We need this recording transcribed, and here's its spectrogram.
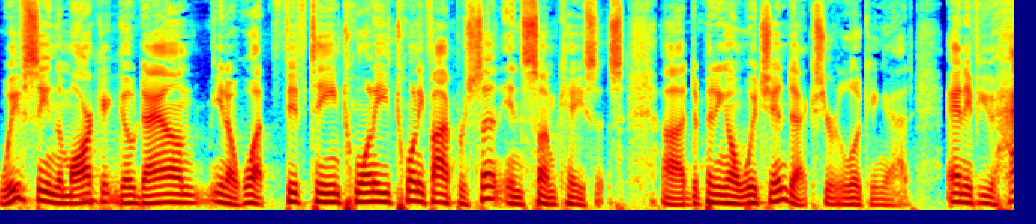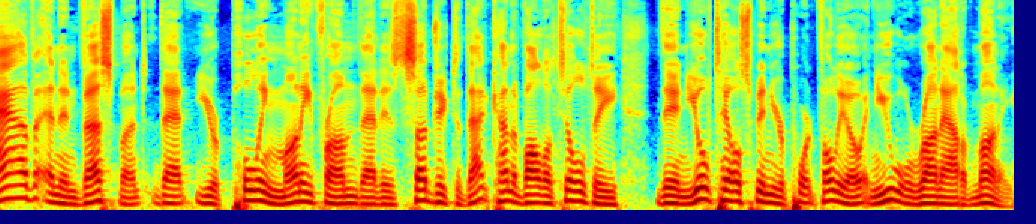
we've seen the market go down, you know, what, 15, 20, 25% in some cases, uh, depending on which index you're looking at. And if you have an investment that you're pulling money from that is subject to that kind of volatility, then you'll tailspin your portfolio and you will run out of money.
